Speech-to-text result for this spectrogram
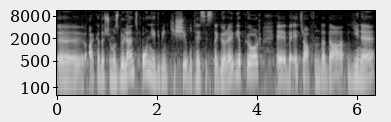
e, arkadaşımız Bülent. 17 bin kişi bu tesiste görev yapıyor e, ve etrafında da yine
